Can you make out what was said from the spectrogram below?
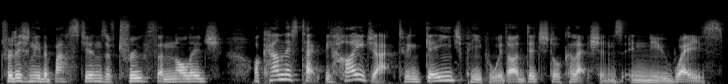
Traditionally the bastions of truth and knowledge? Or can this tech be hijacked to engage people with our digital collections in new ways?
